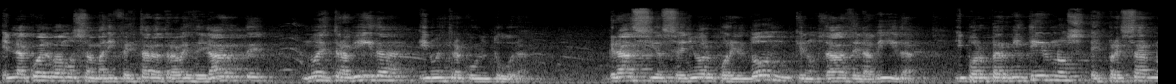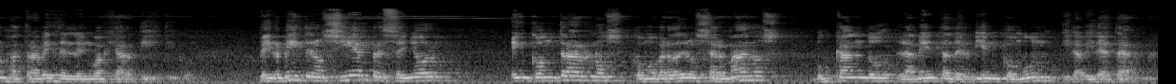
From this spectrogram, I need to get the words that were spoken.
en la cual vamos a manifestar a través del arte nuestra vida y nuestra cultura. Gracias Señor por el don que nos das de la vida y por permitirnos expresarnos a través del lenguaje artístico. Permítenos siempre Señor encontrarnos como verdaderos hermanos buscando la meta del bien común y la vida eterna.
